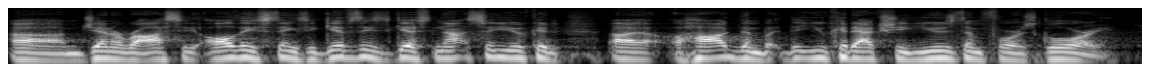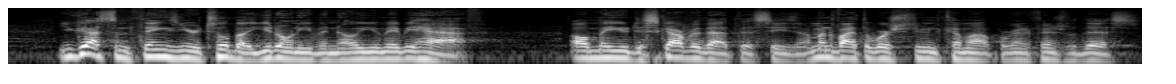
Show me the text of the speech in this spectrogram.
um, generosity, all these things. He gives these gifts not so you could uh, hog them, but that you could actually use them for His glory. You got some things in your tool belt you don't even know you maybe have. Oh, may you discover that this season. I'm going to invite the worship team to come up. We're going to finish with this.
